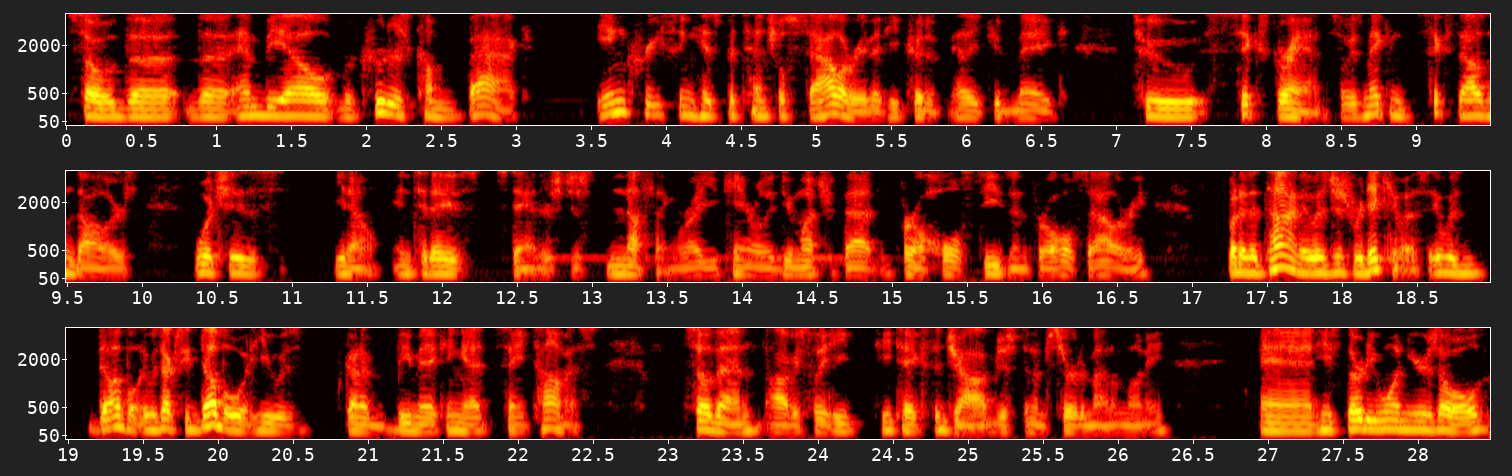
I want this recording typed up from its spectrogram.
So the the NBL recruiters come back, increasing his potential salary that he could that he could make to six grand. So he's making six thousand dollars, which is you know in today's standards just nothing, right? You can't really do much with that for a whole season for a whole salary. But at the time, it was just ridiculous. It was double. It was actually double what he was going to be making at St. Thomas. So then, obviously, he he takes the job, just an absurd amount of money and he's 31 years old,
